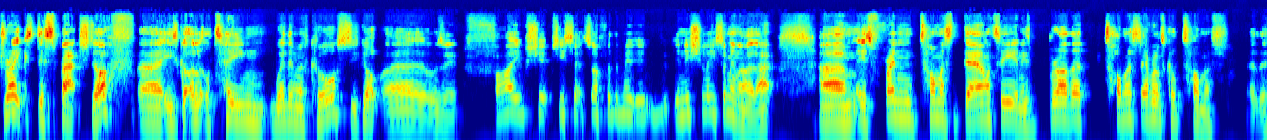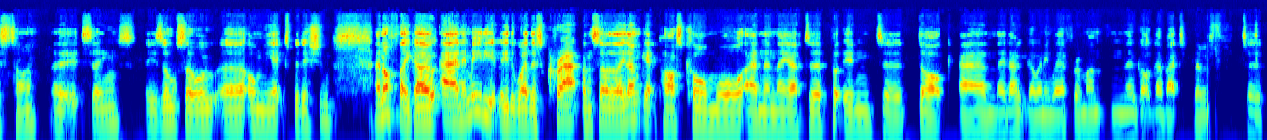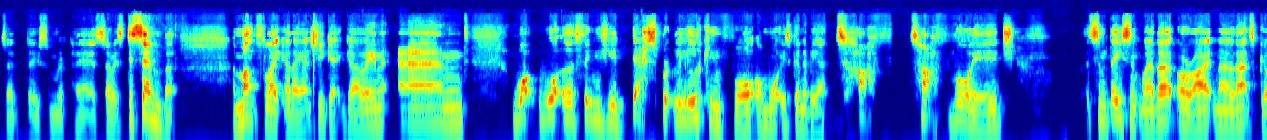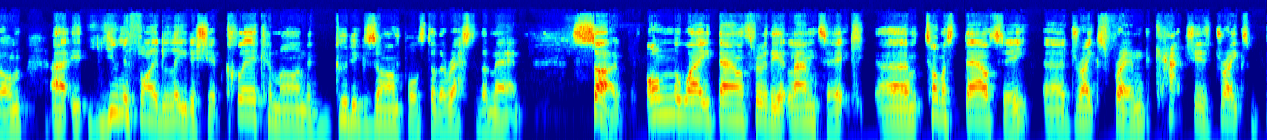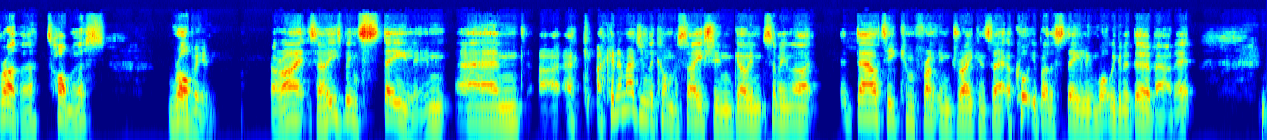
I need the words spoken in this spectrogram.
Drake's dispatched off. Uh, he's got a little team with him, of course. He's got, uh, was it five ships he sets off with them initially, something like that. Um, his friend Thomas Doughty and his brother Thomas, everyone's called Thomas at this time, uh, it seems, is also uh, on the expedition. And off they go, and immediately the weather's crap, and so they don't get past Cornwall, and then they have to put into dock, and they don't go anywhere for a month, and they've got to go back to Plymouth to, to do some repairs. So it's December. A month later, they actually get going, and what what are the things you're desperately looking for on what is going to be a tough, tough voyage? Some decent weather. All right, no, that's gone. Uh, unified leadership, clear command, and good examples to the rest of the men. So, on the way down through the Atlantic, um, Thomas Doughty, uh, Drake's friend, catches Drake's brother, Thomas, Robin. All right, so he's been stealing, and I can imagine the conversation going something like Doughty confronting Drake and saying, I caught your brother stealing, what are we going to do about it?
